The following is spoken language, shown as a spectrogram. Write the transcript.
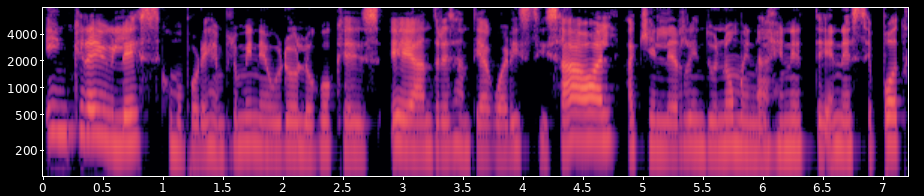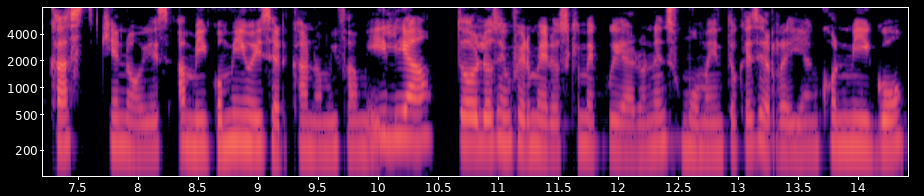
increíbles, como por ejemplo mi neurólogo que es eh, Andrés Santiago Aristizábal, a quien le rindo un homenaje en este, en este podcast, quien hoy es amigo mío y cercano a mi familia todos los enfermeros que me cuidaron en su momento, que se reían conmigo,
